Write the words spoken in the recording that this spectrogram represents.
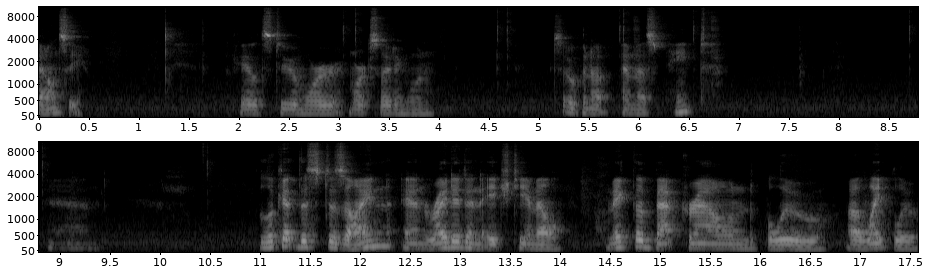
Bouncy. Okay, let's do a more more exciting one. Let's open up MS Paint. Look at this design and write it in HTML. Make the background blue, uh, light blue.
